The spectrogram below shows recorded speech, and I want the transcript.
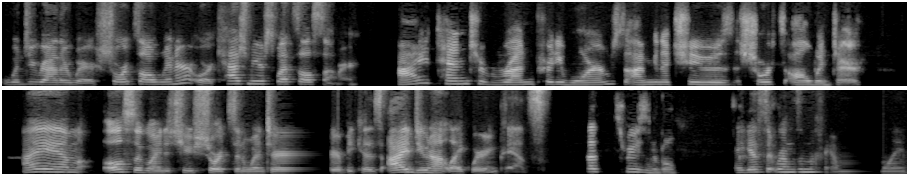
would you rather wear shorts all winter or cashmere sweats all summer? I tend to run pretty warm, so I'm going to choose shorts all winter. I am also going to choose shorts in winter because I do not like wearing pants. That's reasonable. I guess it runs in the family.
